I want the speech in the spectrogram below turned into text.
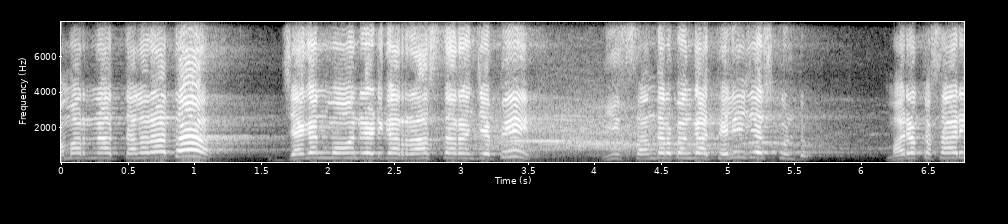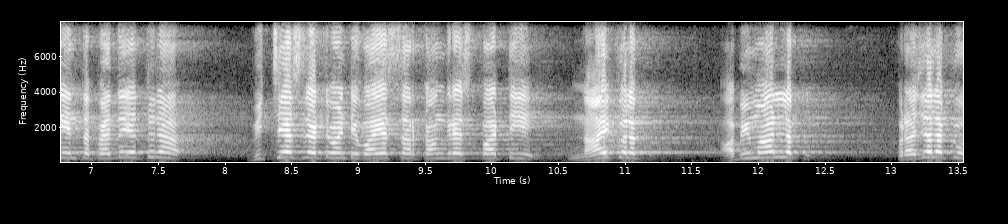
అమర్నాథ్ తలరాత జగన్మోహన్ రెడ్డి గారు రాస్తారని చెప్పి ఈ సందర్భంగా తెలియజేసుకుంటూ మరొకసారి ఇంత పెద్ద ఎత్తున విచ్చేసినటువంటి వైఎస్ఆర్ కాంగ్రెస్ పార్టీ నాయకులకు అభిమానులకు ప్రజలకు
